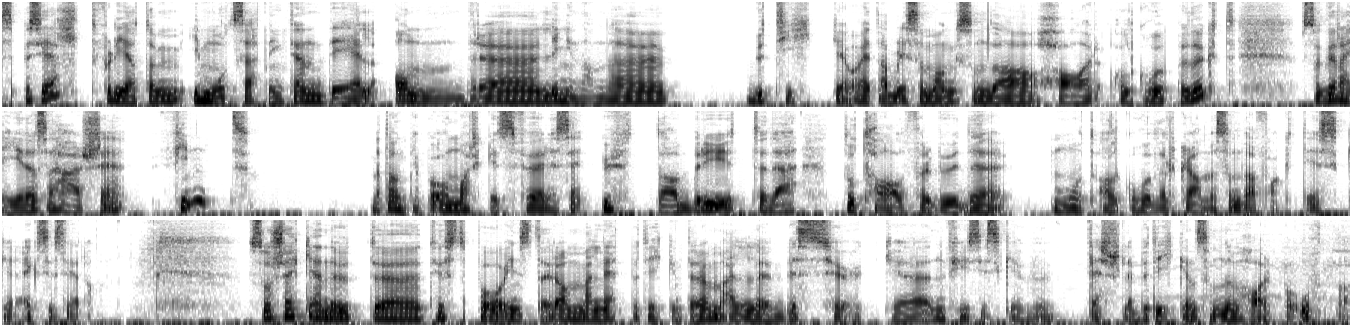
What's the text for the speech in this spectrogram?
spesielt fordi at de i motsetning til en del andre lignende butikker og etablissement som da har alkoholprodukt, så greier det seg her seg fint med tanke på å markedsføre seg uten å bryte det totalforbudet mot alkoholreklame som da faktisk eksisterer. Så sjekk en ut uh, Tyst på Instagram eller nettbutikken til dem, eller besøk uh, den fysiske vesle butikken som de har på Otta,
